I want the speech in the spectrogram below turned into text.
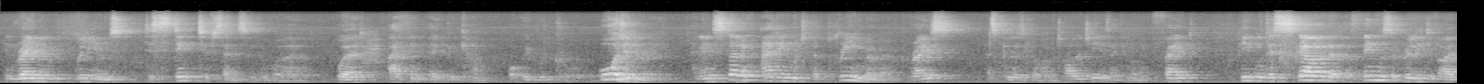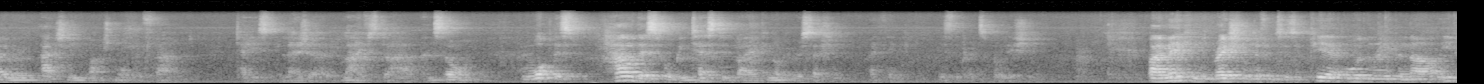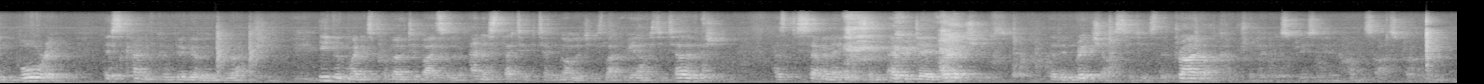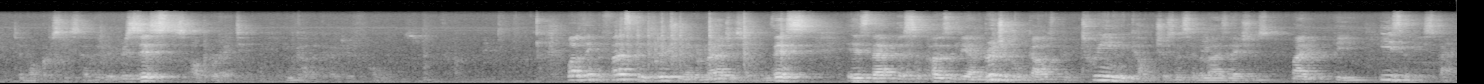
In Raymond Williams' distinctive sense of the word, word, I think they've become what we would call ordinary. And instead of adding to the premium of race as political ontology, as economic fate, people discover that the things that really divide them are actually much more profound. Taste, leisure, lifestyle, and so on. And what this, how this will be tested by economic recession, I think, is the principal issue. By making racial differences appear ordinary, banal, even boring, this kind of convivial interaction, even when it's promoted by sort of anesthetic technologies like reality television, has disseminated some everyday virtues that enrich our cities, that drive our cultural industries and enhance our struggle democracy so that it resists operating in colour-coded forms. Well, I think the first conclusion that emerges from this is that the supposedly unbridgeable gulf between cultures and civilizations might be easily spanned.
